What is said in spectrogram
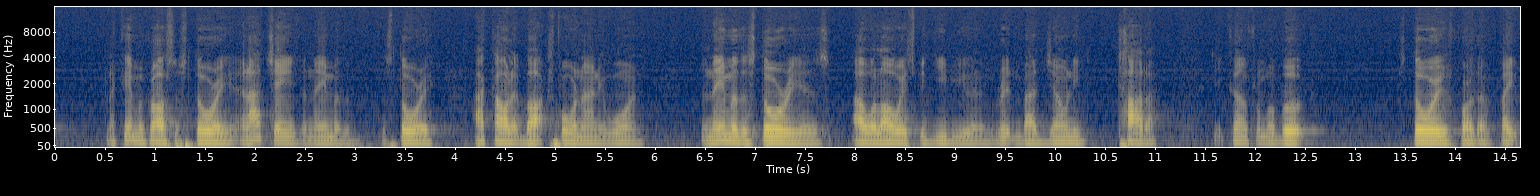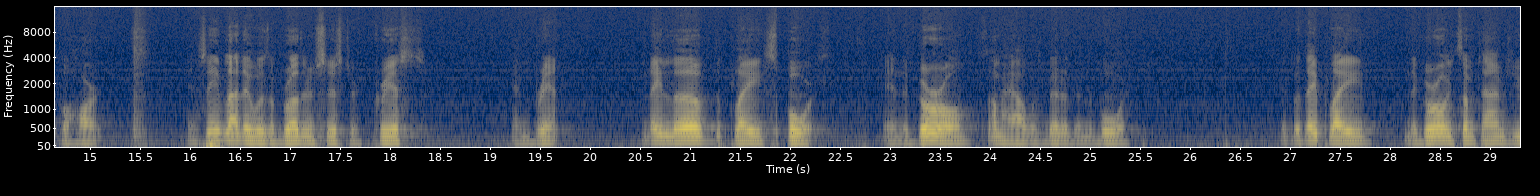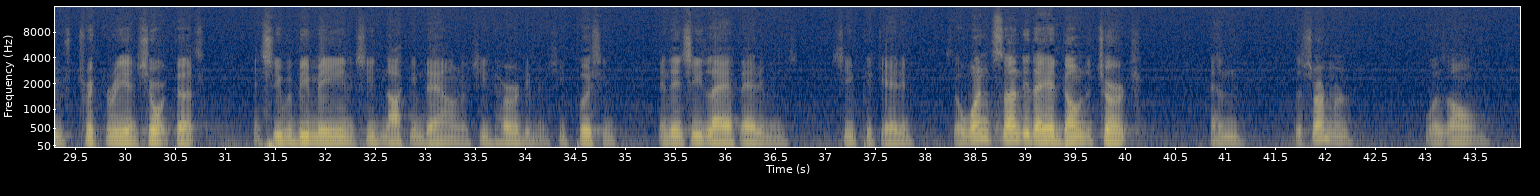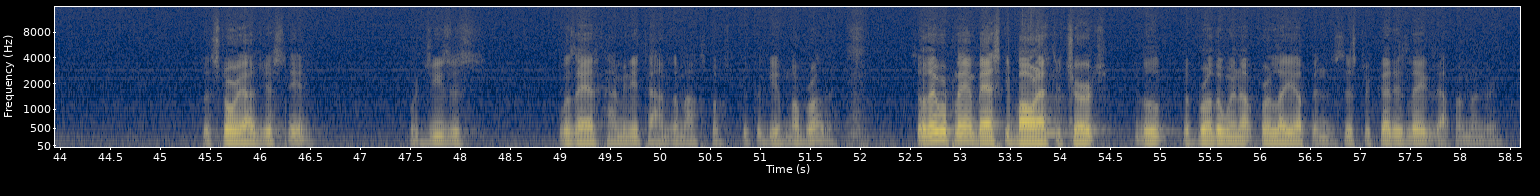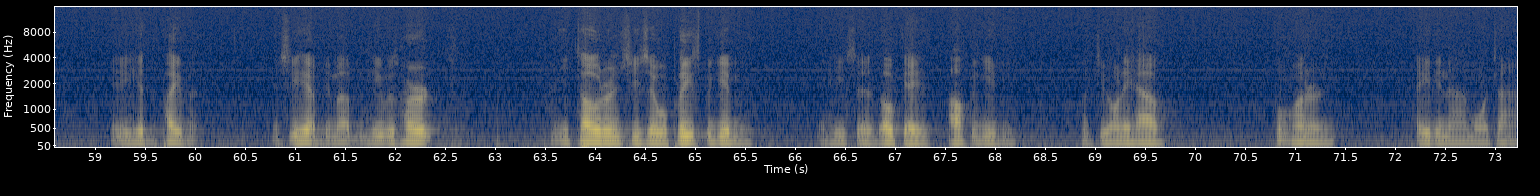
and I came across a story, and I changed the name of the the story. I call it Box 491. The name of the story is I Will Always Forgive You, and it's written by Joni Tada. It comes from a book, Stories for the Faithful Heart. It seems like there was a brother and sister, Chris and Brent. And they loved to play sports. And the girl, somehow, was better than the boy. But they played, and the girl sometimes used trickery and shortcuts and she would be mean and she'd knock him down and she'd hurt him and she'd push him and then she'd laugh at him and she'd pick at him. So one Sunday they had gone to church and the sermon was on the story I just said, where Jesus was asked, How many times am I supposed to forgive my brother? So they were playing basketball after church. The, the brother went up for a layup, and the sister cut his legs out from under him, and he hit the pavement. And she helped him up, and he was hurt. And he told her, and she said, Well, please forgive me. And he says, okay, I'll forgive you, but you only have 489 more times.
